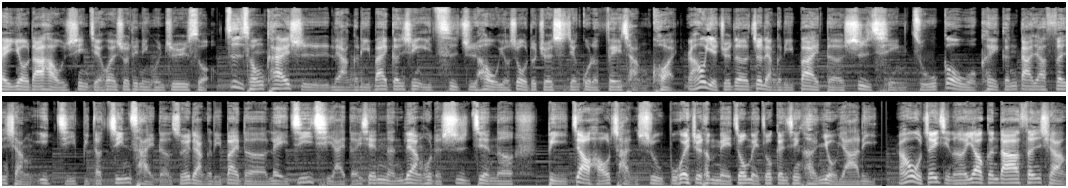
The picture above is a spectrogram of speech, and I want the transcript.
嘿哟，大家好，我是信姐，欢迎收听灵魂治愈所。自从开始两个礼拜更新一次之后，有时候我都觉得时间过得非常快，然后也觉得这两个礼拜的事情足够我可以跟大家分享一集比较精彩的，所以两个礼拜的累积起来的一些能量或者事件呢，比较好阐述，不会觉得每周每周更新很有压力。然后我这一集呢，要跟大家分享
